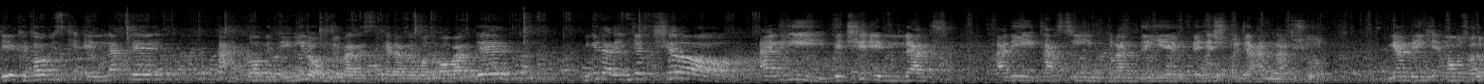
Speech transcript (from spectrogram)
که یک کتابی است که علت احکام دینی را اونجا بررسی کردن به آورده میگه در اینجا چرا علی به چه علت علی تقسیم کننده بهشت و جهنم شد؟ میگن به اینکه امام صادق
